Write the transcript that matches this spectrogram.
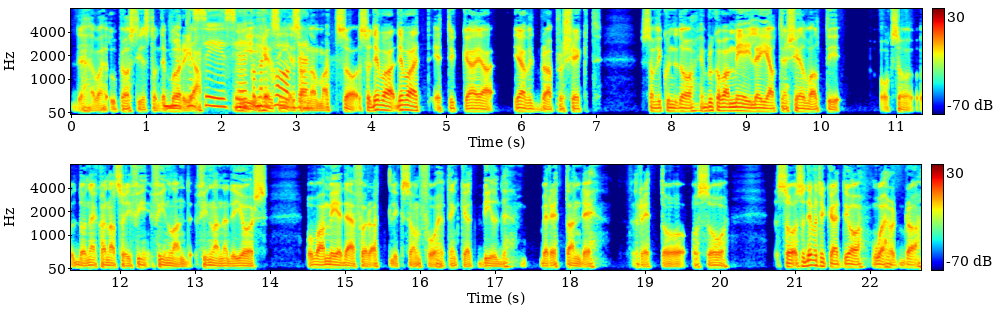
det här var uppehållstillståndet Ja, började precis, jag i kommer ihåg Helsingin. Sanomat. Så, så det var, det var ett, ett, tycker jag, jävligt bra projekt som vi kunde då, jag brukar vara med i layouten själv alltid också då när jag kan alltså i Fin- Finland, Finland när det görs och vara med där för att liksom få helt enkelt bildberättande rätt och, och så. så. Så det var tycker jag ett ja, oerhört bra,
